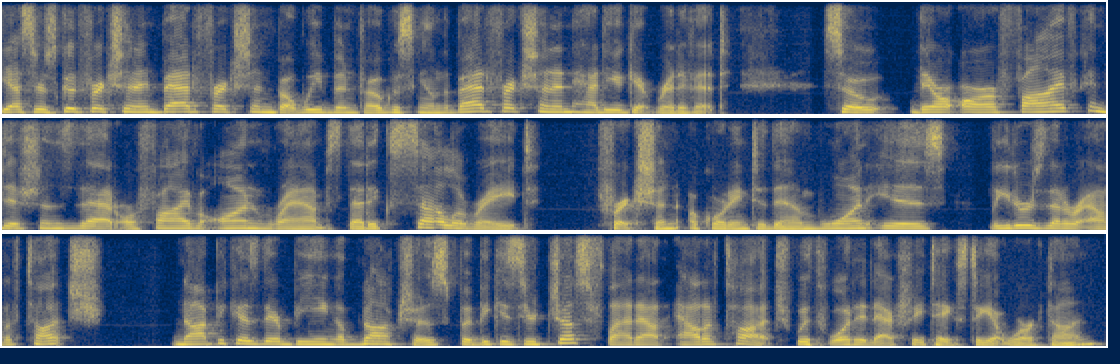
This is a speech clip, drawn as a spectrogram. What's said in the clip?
yes, there's good friction and bad friction, but we've been focusing on the bad friction and how do you get rid of it? So, there are five conditions that, or five on ramps that accelerate friction, according to them. One is leaders that are out of touch, not because they're being obnoxious, but because they're just flat out out of touch with what it actually takes to get work done.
